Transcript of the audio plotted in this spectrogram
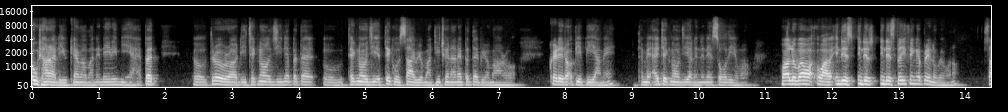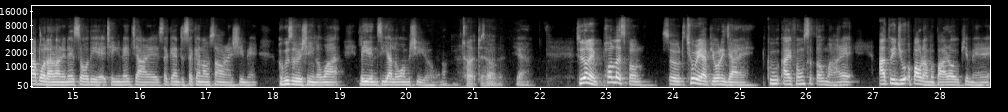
အုပ်ထားတာလေးကို camera မှာနည်းနည်းလေးမြင်ရတယ် but ဟိုသူတို့တော့ဒီ technology နဲ့ပတ်သက်ဟို technology အသစ်ကိုစပြီးတော့မှဒီ trainer နဲ့ပတ်သက်ပြီးတော့မှတော့ credit တော့အပြည့်ပေးရမယ် ဒါပေမဲ့အဲ့ technology ကလည်းနည်းနည်းစောသေးရပေါ့ဟိုလိုပဲဟို in display fingerprint လိုပဲပေါ့နော်စပေါ်လာတာနည်းနည်းစောသေးရအချိန်နဲ့ကြာတယ် second တစ် second လောက်စောင့်ရရှိမယ်အခုဆိုလို့ရှိရင်လောက latency ကလောကမရှိတော့ဘူးနော်ဟုတ်တယ်ဟုတ်တယ် yeah သူတို့လည်း portless phone so တချို့တွေကပြောနေကြတယ်အခု iPhone 13မှာတဲ့အသွင်ကျိုးအပေါက်တာမပါတော့ဘူးဖြစ်မယ်တဲ့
